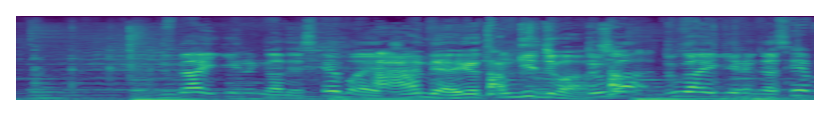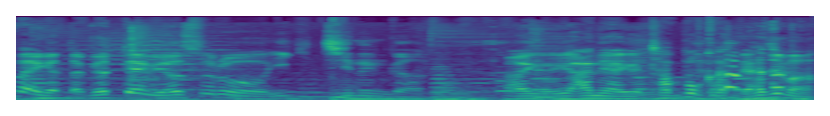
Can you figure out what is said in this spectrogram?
누가 이기는 간에 세봐야지. 아 안돼 이거 당기지 마. 누가 누가 이기는가 세봐야겠다. 몇 대 몇으로 이 지는가. 아 이거 아니야 이거 잡복 같아 하지 마.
